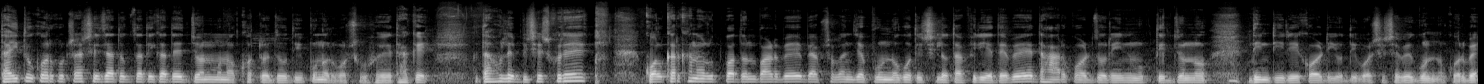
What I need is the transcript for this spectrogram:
তাই তো কর্কট রাশি জাতক জাতিকাদের জন্ম নক্ষত্র যদি পুনর্বসু হয়ে থাকে, তাহলে বিশেষ করে কলকারখানার উৎপাদন বাড়বে, ব্যবসা বাণিজ্যে পূর্ণ গতিশীলতা ফিরিয়ে দেবে, ধার কর্য ঋণ মুক্তির জন্য দিনটি রেকর্ডীয় দিবস হিসেবে গণ্য করবে।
